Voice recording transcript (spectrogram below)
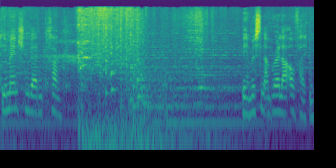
Die Menschen werden krank. Wir müssen Umbrella aufhalten.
